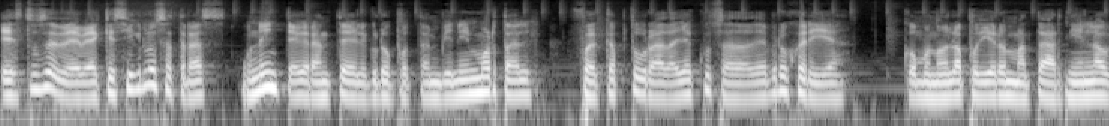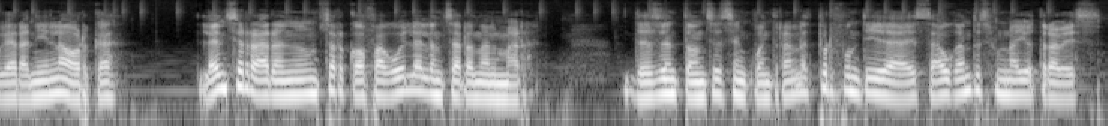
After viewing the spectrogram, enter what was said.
Esto se debe a que siglos atrás, una integrante del grupo también inmortal fue capturada y acusada de brujería. Como no la pudieron matar ni en la hoguera ni en la horca, la encerraron en un sarcófago y la lanzaron al mar. Desde entonces se encuentra en las profundidades ahogándose una y otra vez,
